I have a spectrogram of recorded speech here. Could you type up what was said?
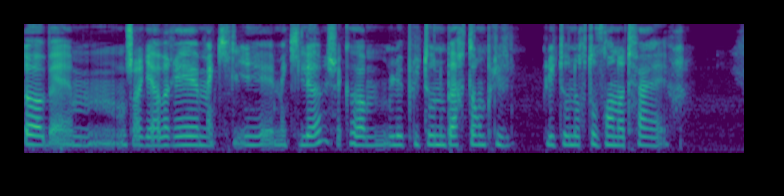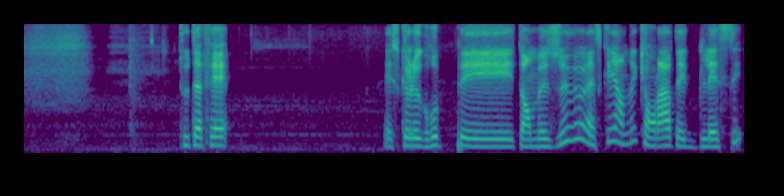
Ah, oh, ben, je regarderai Makila. Je fais comme, le plus tôt nous partons, plus, plus tôt nous retrouverons notre frère. Tout à fait. Est-ce que le groupe est en mesure? Est-ce qu'il y en a qui ont l'air d'être blessés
